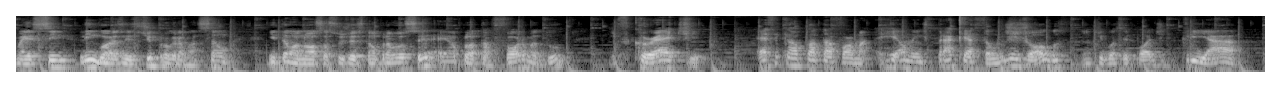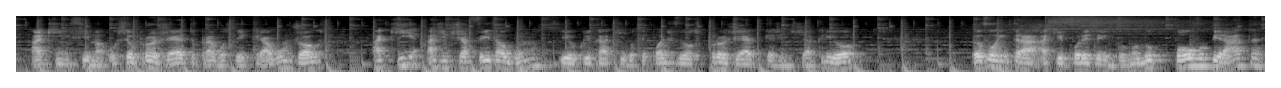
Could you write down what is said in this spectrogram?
mas sim linguagens de programação, então a nossa sugestão para você é a plataforma do Scratch. Essa é uma plataforma realmente para criação de jogos, em que você pode criar aqui em cima o seu projeto para você criar alguns jogos. Aqui a gente já fez alguns, se eu clicar aqui você pode ver os projetos que a gente já criou. Eu vou entrar aqui, por exemplo, no do Povo Pirata,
